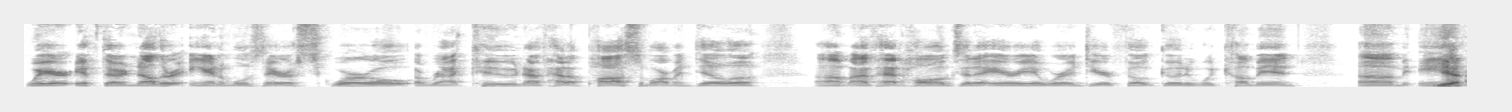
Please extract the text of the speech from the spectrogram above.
where if there are another animals there, a squirrel, a raccoon. I've had a possum, armadillo. Um, I've had hogs at an area where a deer felt good and would come in. Um, and yeah.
